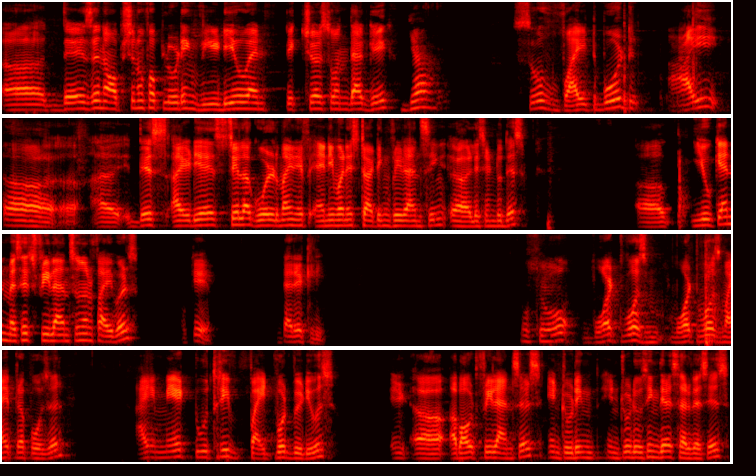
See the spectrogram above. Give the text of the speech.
Uh, there is an option of uploading video and pictures on that gig. Yeah. So whiteboard, I uh, uh, this idea is still a gold mine. If anyone is starting freelancing, uh, listen to this. Uh, you can message freelancers on Fiverr, okay, directly. Okay. So what was what was my proposal? I made two three whiteboard videos uh, about freelancers, including introducing their services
